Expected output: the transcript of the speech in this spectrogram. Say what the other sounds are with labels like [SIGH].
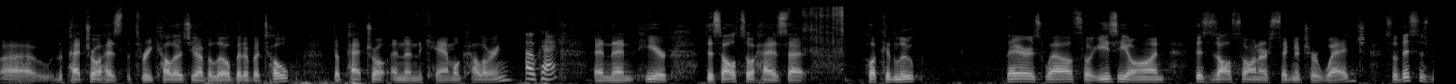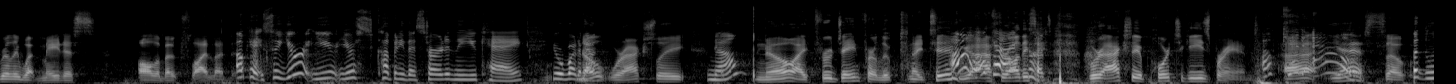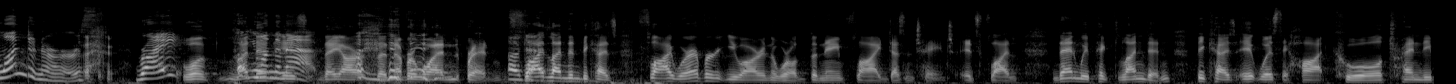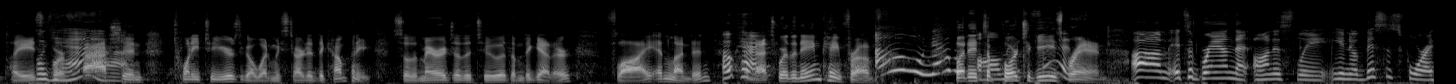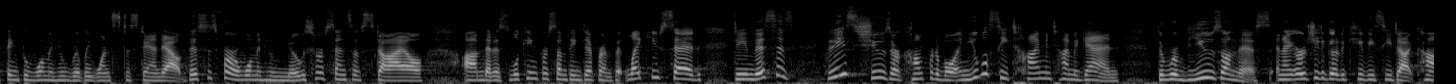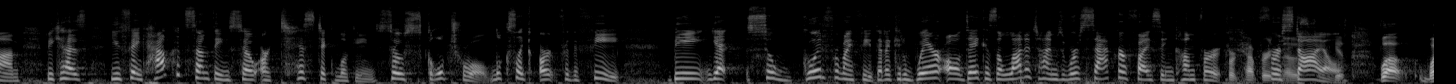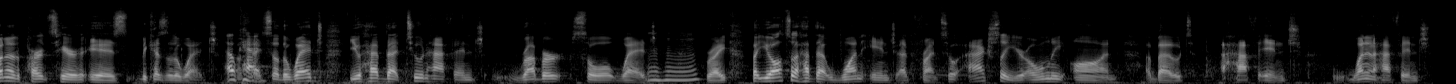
Uh, the petro has the three colors. You have a little bit of a taupe, the petro, and then the camel coloring. Okay. And then here, this also has that hook and loop there as well, so easy on. This is also on our signature wedge. So this is really what made us all about Fly London. Okay, so you're, you're, you're a company that started in the UK. You're what No, about? No, we're actually No? no. I threw Jane for a loop tonight too. Oh, Yeah, After all these times, we're actually a Portuguese brand. Oh, get Uh, out. Yes. So But Londoners, [LAUGHS] right? well, Put London the is they are the number [LAUGHS] one brand. Fly London because fly wherever you are in the world, the name Fly doesn't change. It's Fly. Then we picked London because it was the hot, cool, trendy place Well, for yeah. fashion 22 years ago when we started the company. So the marriage of the two of them together, Fly and London. Okay. And that's where the name came from. Oh, now But it's a Portuguese brand. Um, it's a brand that honestly, you know, this is for, I think, the woman who really wants to stand out. This is for a woman who knows her sense of style, um, that is looking for something different. But like you said, Dean, this is, these shoes are comfortable and you will see time and time again the reviews on this. And I urge you to go to QVC.com because you think, how could something so artistic looking, so sculptural, looks like art for the feet, be yet so good for my feet that I could wear all day because a lot of times we're sacrificing comfort for comfort for style. skills. Well, one of the parts here is because of the wedge. Okay. So the wedge, you have that two and a half inch rubber sole wedge, Mm-hmm. right? But you also have that one inch at the front. So actually, you're only on about a half inch, one and a half inch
